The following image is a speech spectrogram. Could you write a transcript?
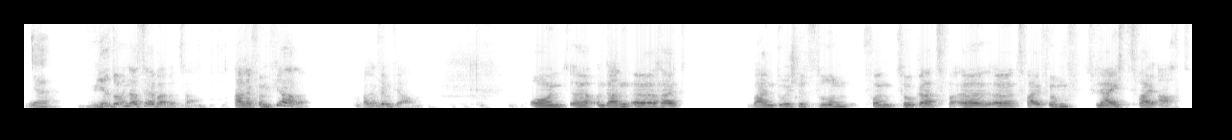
Ja. Wir sollen das selber bezahlen. Alle fünf Jahre. Alle fünf Jahre. Und, äh, und dann äh, halt beim Durchschnittslohn von ca. 2,5, äh, vielleicht 2,8.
